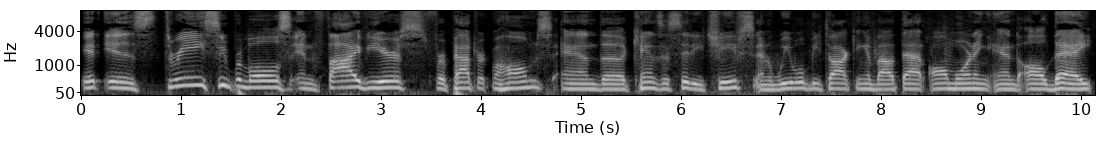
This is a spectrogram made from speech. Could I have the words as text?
it is three Super Bowls in five years for Patrick Mahomes and the Kansas City Chiefs, and we will be talking about that all morning and all day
